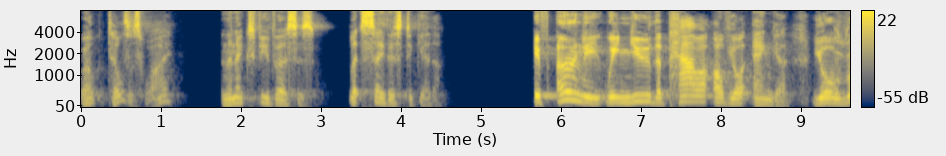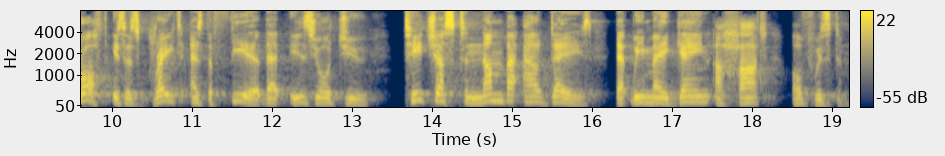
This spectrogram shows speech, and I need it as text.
Well, it tells us why in the next few verses. Let's say this together. If only we knew the power of your anger. Your wrath is as great as the fear that is your due. Teach us to number our days that we may gain a heart of wisdom.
